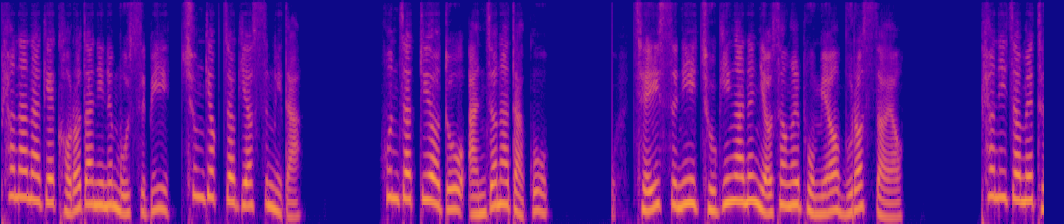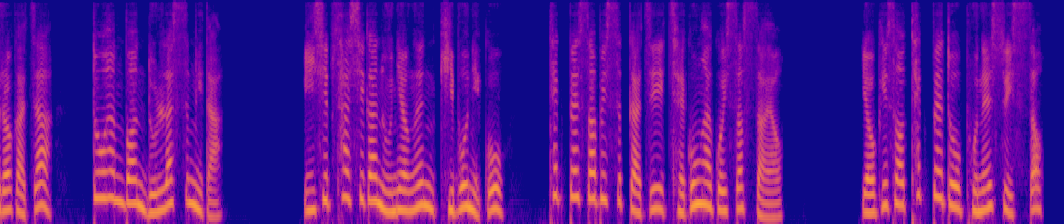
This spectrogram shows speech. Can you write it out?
편안하게 걸어다니는 모습이 충격적이었습니다. 혼자 뛰어도 안전하다고 제이슨이 조깅하는 여성을 보며 물었어요. 편의점에 들어가자 또 한 번 놀랐습니다. 24시간 운영은 기본이고 택배 서비스까지 제공하고 있었어요. 여기서 택배도 보낼 수 있어?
